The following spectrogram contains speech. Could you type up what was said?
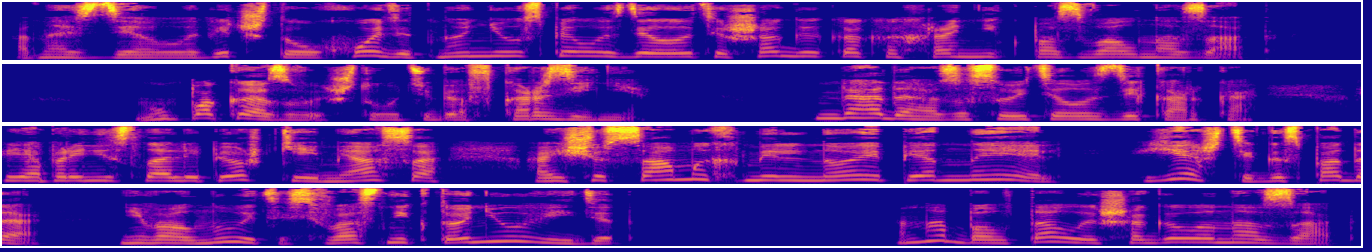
Она сделала вид, что уходит, но не успела сделать и шага, как охранник позвал назад. «Ну, показывай, что у тебя в корзине». «Да-да», — засуетилась дикарка. «Я принесла лепешки и мясо, а еще самый хмельной и пенный эль. Ешьте, господа, не волнуйтесь, вас никто не увидит». Она болтала и шагала назад.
